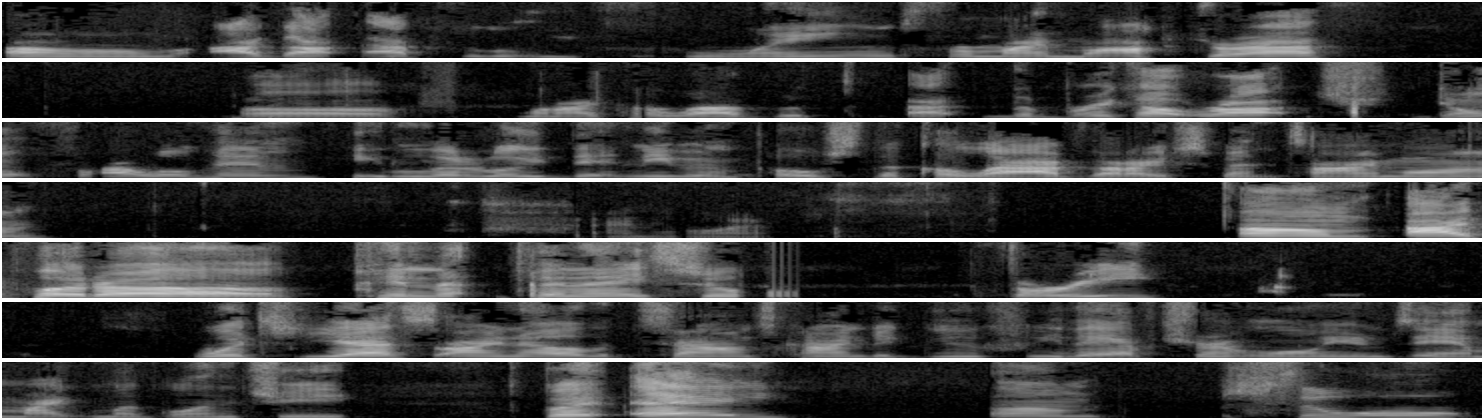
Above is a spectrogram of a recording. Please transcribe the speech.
um, I got absolutely flamed for my mock draft. Uh, when I collabed with the Breakout Roch. Don't follow him. He literally didn't even post the collab that I spent time on. Anyway, um, I put uh Penei Sewell three, which yes, I know that sounds kind of goofy. They have Trent Williams and Mike McGlinchey, but a um Sewell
